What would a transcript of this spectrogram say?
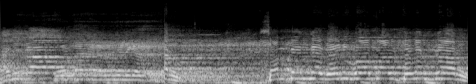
అధికారులు సభ్యంగా వేణుగోపాల్ తిలక్ గారు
